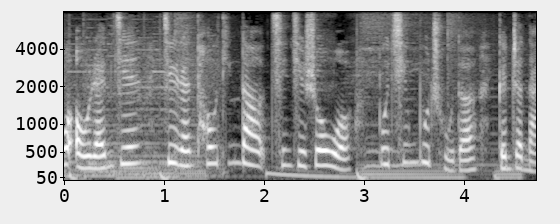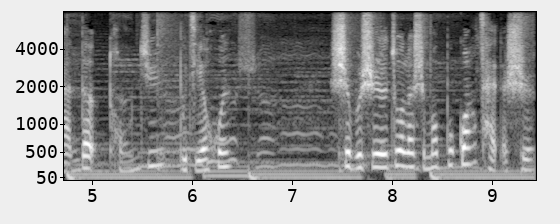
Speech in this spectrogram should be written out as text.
我偶然间竟然偷听到亲戚说我不清不楚的跟着男的同居不结婚，是不是做了什么不光彩的事？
